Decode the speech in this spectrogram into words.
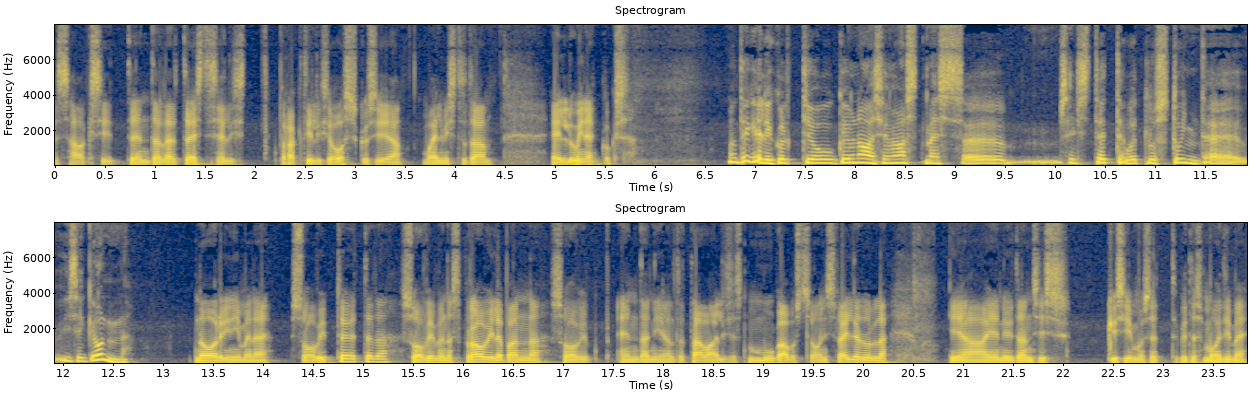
saaksid endale tõesti selliseid praktilisi oskusi ja valmistuda elluminekuks no tegelikult ju gümnaasiumiastmes äh, sellist ettevõtlustunde isegi on. noor inimene soovib töötada, soovib ennast proovile panna, soovib enda nii-öelda tavalisest mugavustsoonist välja tulla ja, ja nüüd on siis küsimus, et kuidasmoodi me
